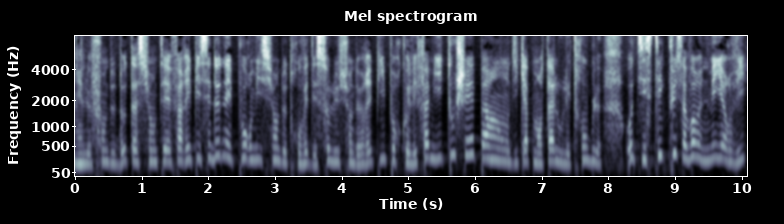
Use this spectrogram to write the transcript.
Le fonds de dotation TFA Répit s'est donné pour mission de trouver des solutions de répit pour que les familles touchées par un handicap mental ou les troubles autistiques puissent avoir une meilleure vie.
